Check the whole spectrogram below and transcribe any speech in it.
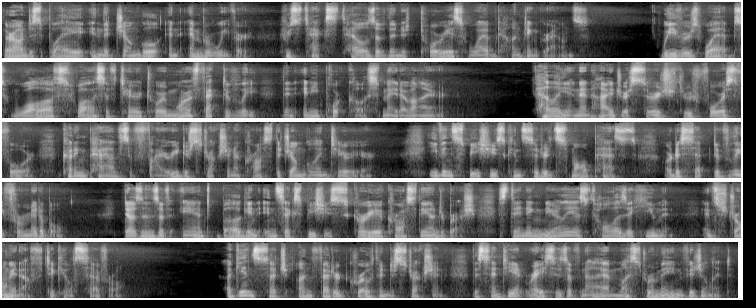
They're on display in The Jungle and Emberweaver, whose text tells of the notorious webbed hunting grounds. Weaver's webs wall off swaths of territory more effectively than any portcullis made of iron. Hellion and Hydra surge through forest floor, cutting paths of fiery destruction across the jungle interior. Even species considered small pests are deceptively formidable. Dozens of ant, bug, and insect species scurry across the underbrush, standing nearly as tall as a human and strong enough to kill several. Against such unfettered growth and destruction, the sentient races of Naya must remain vigilant.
